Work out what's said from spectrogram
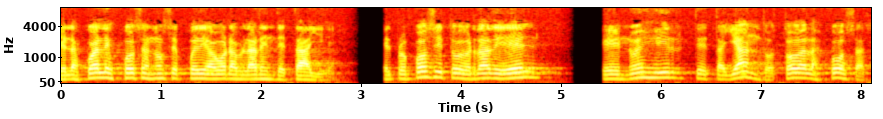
de las cuales cosas no se puede ahora hablar en detalle. El propósito, ¿verdad?, de él eh, no es ir detallando todas las cosas,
